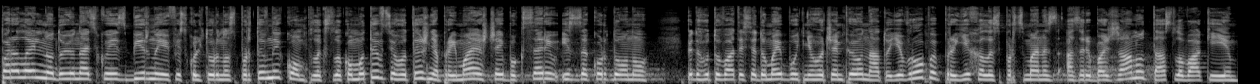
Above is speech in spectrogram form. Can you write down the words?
Паралельно до юнацької збірної фізкультурно-спортивний комплекс «Локомотив» цього тижня приймає ще й боксерів із-за кордону. Підготуватися до майбутнього чемпіонату Європи приїхали спортсмени з Азербайджану та Словакії.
